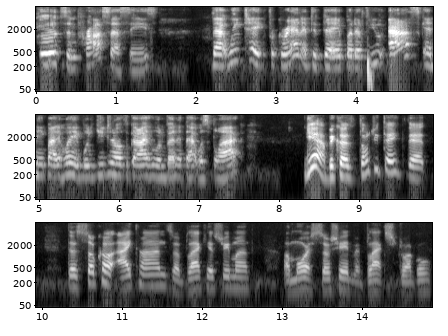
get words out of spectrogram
goods and processes that we take for granted today. But if you ask anybody, hey, would you know the guy who invented that was Black? Yeah, because don't you think that the so called icons of Black History Month are more associated with Black struggle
